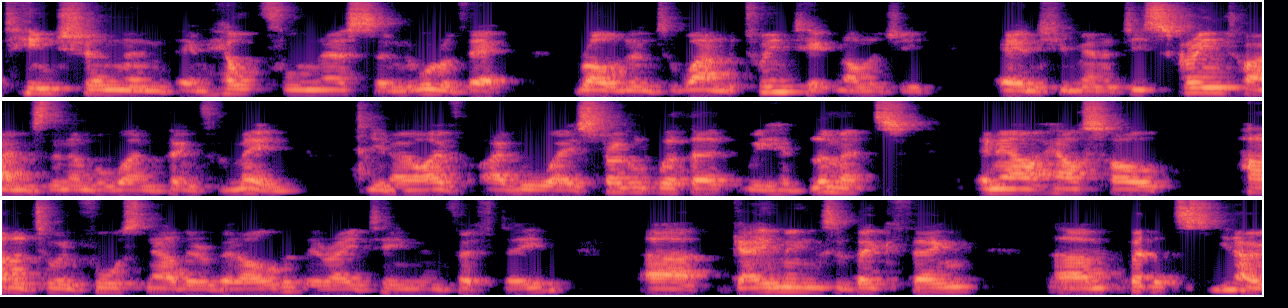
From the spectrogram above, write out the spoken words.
tension and, and, helpfulness and all of that rolled into one between technology and humanity. Screen time is the number one thing for me. You know, I've I've always struggled with it. We have limits in our household, harder to enforce now. They're a bit older. They're eighteen and fifteen. Uh, gaming's a big thing. Um, but it's you know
